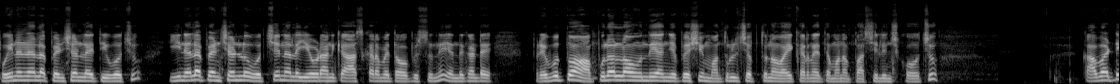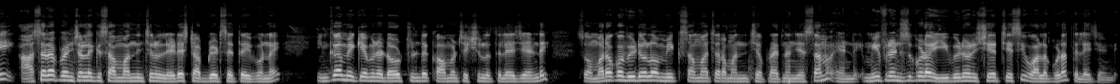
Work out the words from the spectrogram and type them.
పోయిన నెల పెన్షన్లు అయితే ఇవ్వచ్చు. ఈ నెల పెన్షన్లు వచ్చే నెల ఇవ్వడానికి ఆస్కారం అయితే అవుపిస్తుంది. ఎందుకంటే ప్రభుత్వం అప్పులలో ఉంది అని చెప్పేసి మంత్రులు చెప్తున్న వైఖరిని అయితే మనం పరిశీలించుకోవచ్చు. కాబట్టి ఆసరా పెన్షన్లకి సంబంధించిన లేటెస్ట్ అప్డేట్స్ అయితే ఇవి ఉన్నాయి. ఇంకా మీకు ఏమైనా డౌట్స్ ఉంటే కామెంట్ సెక్షన్లో తెలియజేయండి. సో మరొక వీడియోలో మీకు సమాచారం అందించే ప్రయత్నం చేస్తాను. అండ్ మీ ఫ్రెండ్స్ కూడా ఈ వీడియోని షేర్ చేసి వాళ్ళకు కూడా తెలియజేయండి.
